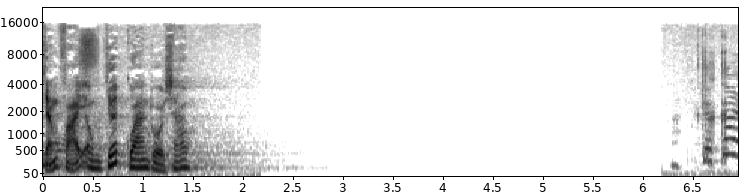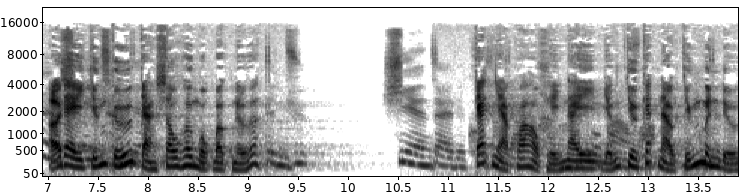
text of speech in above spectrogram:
chẳng phải ông chết quan rồi sao? Ở đây chứng cứ càng sâu hơn một bậc nữa. Các nhà khoa học hiện nay vẫn chưa cách nào chứng minh được.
